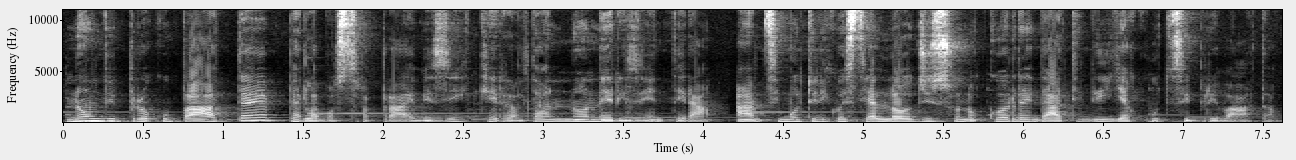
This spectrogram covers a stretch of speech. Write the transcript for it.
Non vi preoccupate per la vostra privacy, che in realtà non ne risentirà. Anzi, molti di questi alloggi sono corredati di jacuzzi privata.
